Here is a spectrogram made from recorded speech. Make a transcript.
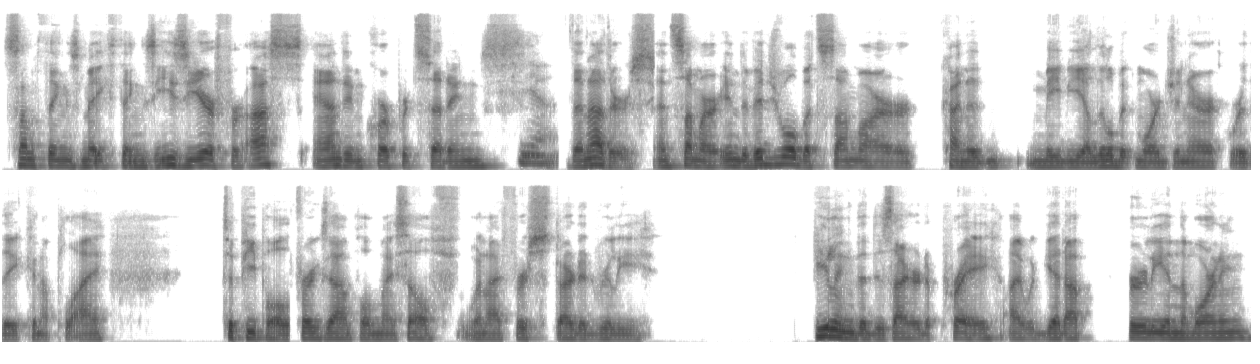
some things make things easier for us and in corporate settings yeah. than others. And some are individual, but some are kind of maybe a little bit more generic where they can apply to people. For example, myself, when I first started really feeling the desire to pray, I would get up early in the morning,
